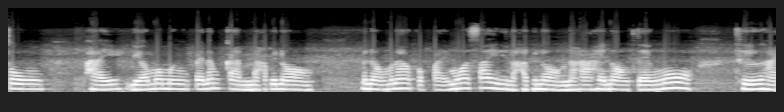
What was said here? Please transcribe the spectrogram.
ส่งไผเดี๋ยวมาเมึงไปน้ำกันนะคะพี่น้อง แม่น้องมะนาวก็ไปมอไซค์นี่แหละค่ะพี่น้องนะคะ ให้น้องแตงโมถือให้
